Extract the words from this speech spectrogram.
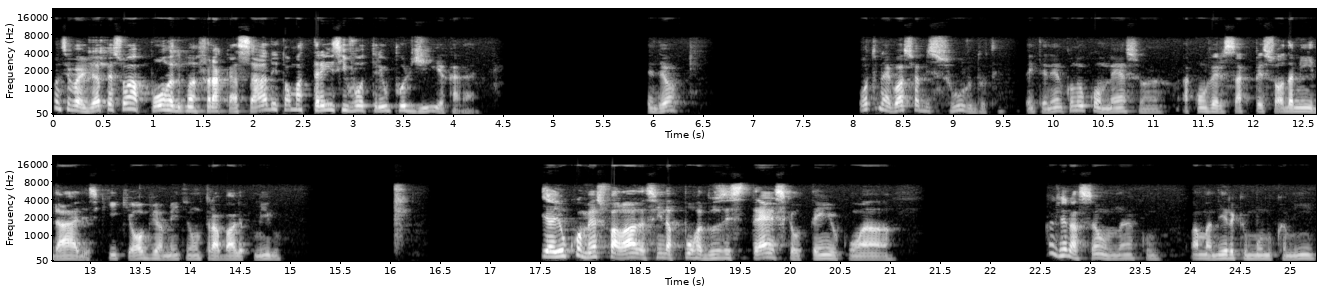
Quando você vai ver, a pessoa é uma porra de uma fracassada e toma três Rivotril por dia, caralho. Entendeu? Outro negócio absurdo, tá entendendo? Quando eu começo a, a conversar com o pessoal da minha idade, que, que obviamente não trabalha comigo, e aí eu começo a falar assim da porra dos estresses que eu tenho com a, a geração, né? Com a maneira que o mundo caminha.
